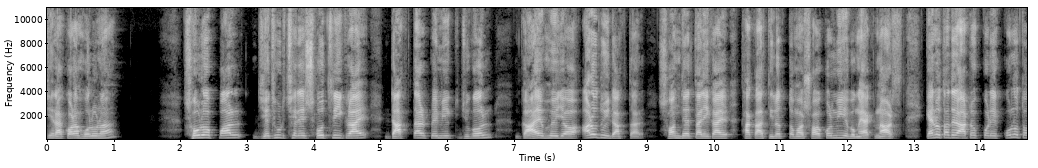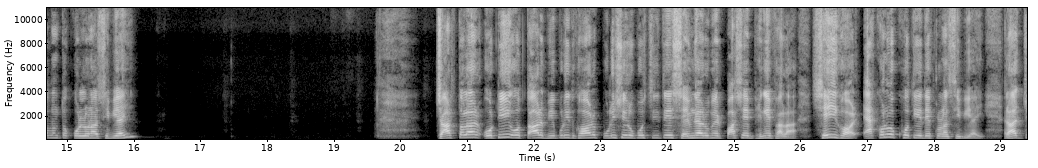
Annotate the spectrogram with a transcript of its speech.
জেরা করা হলো না? সৌরভ পাল, জেঠুর ছেলে সৌত্রিক রায়, ডাক্তার প্রেমিক যুগল, গায়েব হয়ে যাওয়া আরও দুই ডাক্তার, সন্দেহের তালিকায় থাকা তিলোত্তমা সহকর্মী এবং এক নার্স। কেন তাদের আটক করে কোনো তদন্ত করল না সিবিআই? চারতলার ওটি ও তার বিপরীত ঘর পুলিশের উপস্থিতিতে সেমিনার রুমের পাশে ভেঙে ফেলা। সেই ঘর এখনও খতিয়ে দেখল না সিবিআই। রাজ্য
